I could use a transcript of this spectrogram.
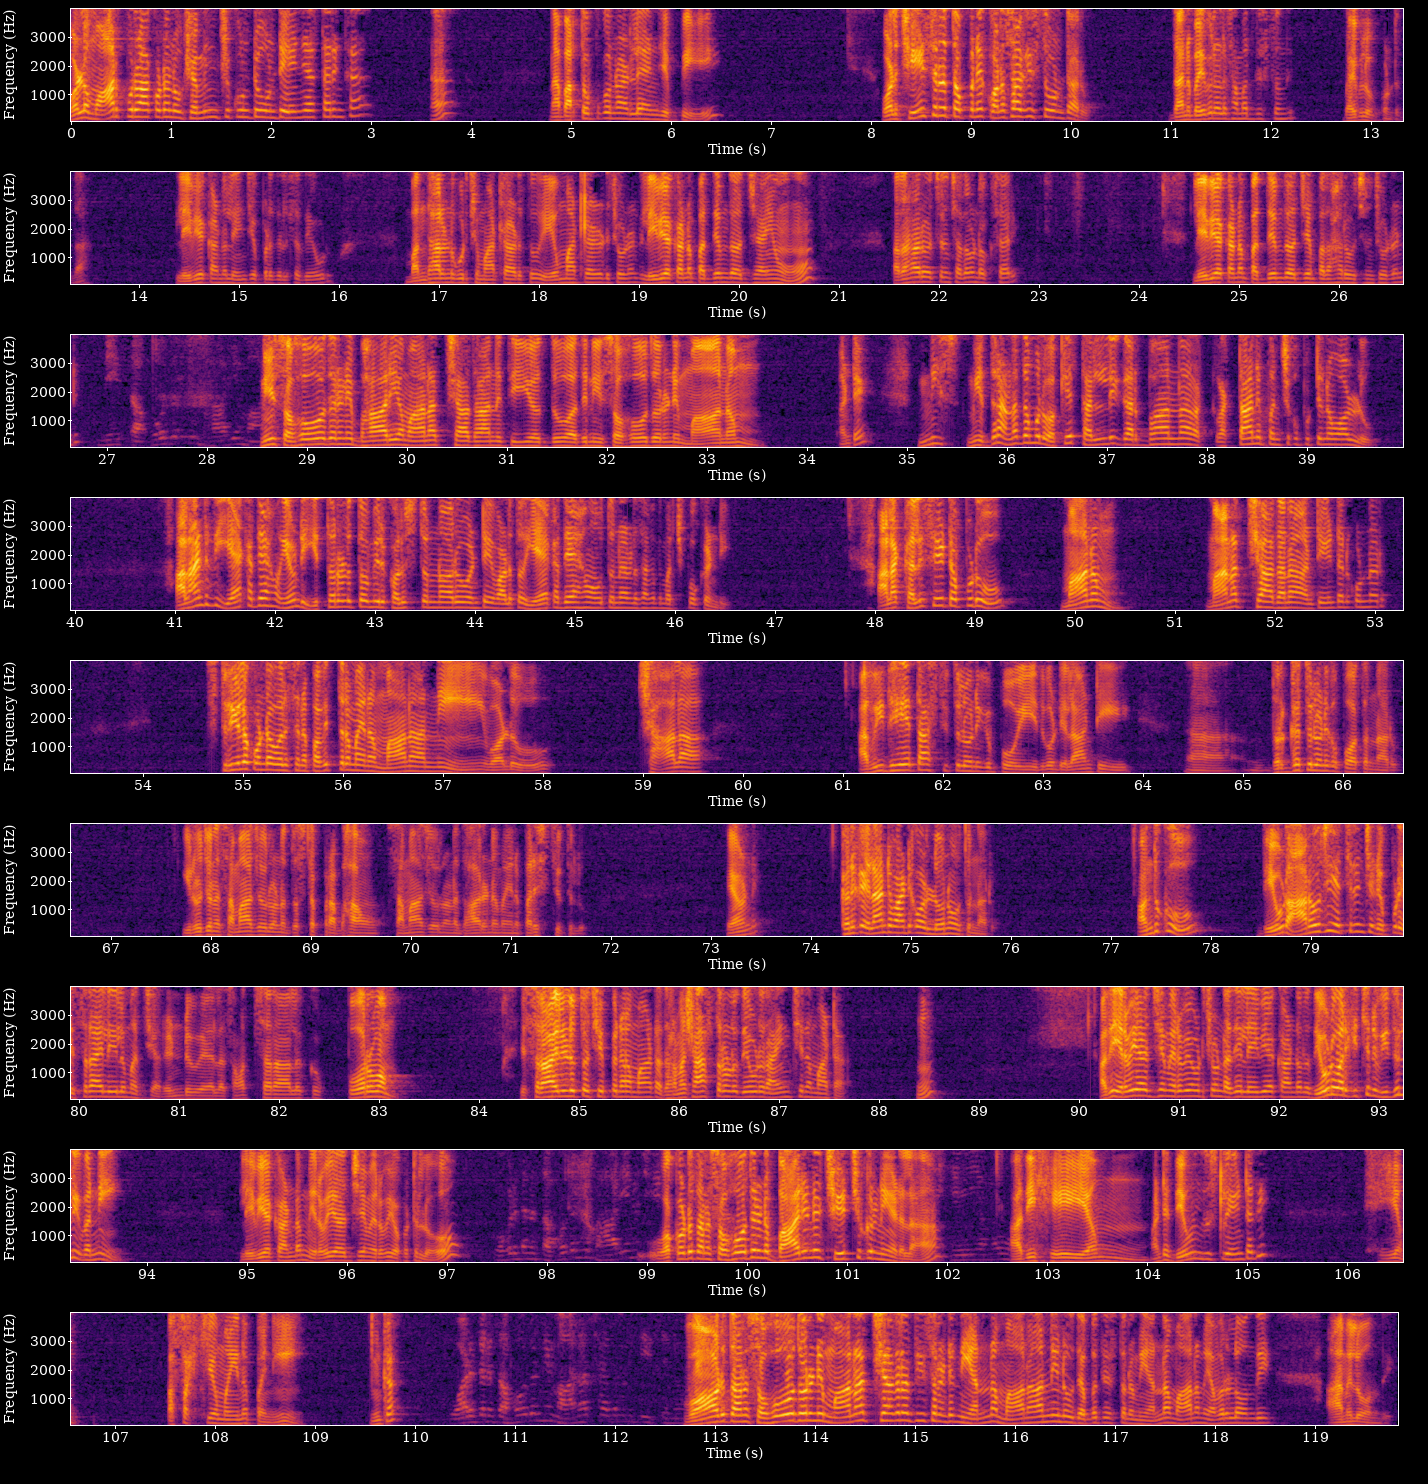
వాళ్ళు మార్పు రాకుండా నువ్వు క్షమించుకుంటూ ఉంటే ఏం చేస్తారు ఇంకా? నా భర్త ఒప్పుకున్నాడులే అని చెప్పి వాళ్ళు చేసిన తప్పునే కొనసాగిస్తూ ఉంటారు. దాన్ని బైబిల్ ఎలా సమర్థిస్తుంది? బైబిల్ ఒప్పుకుంటుందా? లేవియాకాండంలో ఏం చెప్పాడో తెలుసా దేవుడు? బంధాలను గురించి మాట్లాడుతూ ఏం మాట్లాడాడు చూడండి. లేవ్యకాండం పద్దెనిమిదో అధ్యాయం పదహారు వచ్చిన చదవండి ఒకసారి. లేవియాకాండం పద్దెనిమిదో అధ్యాయం పదహారు వచ్చిన చూడండి. నీ సహోదరుని భార్య మా మానచ్ఛాదాన్ని తీయొద్దు అది నీ సహోదరుని మానం. అంటే నీ మీ ఇద్దరు అన్నదమ్ములు ఒకే తల్లి గర్భాన్న రక్తాన్ని పంచుకు పుట్టిన వాళ్ళు. అలాంటిది ఏకదేహం ఏమండి? ఇతరులతో మీరు కలుస్తున్నారు అంటే వాళ్ళతో ఏకదేహం అవుతున్నారన్న సంగతి మర్చిపోకండి. అలా కలిసేటప్పుడు మానం మానఛాదన అంటే ఏంటనుకుంటున్నారు స్త్రీలకు ఉండవలసిన పవిత్రమైన మానాన్ని వాళ్ళు చాలా అవిధేయతా స్థితిలోనికి పోయి ఇదిగోండి ఇలాంటి దుర్గతిలోనికి పోతున్నారు. ఈ రోజున సమాజంలో ఉన్న దుష్ట ప్రభావం సమాజంలో ఉన్న దారుణమైన పరిస్థితులు. ఏమండి? కనుక ఇలాంటి వాటికి వాళ్ళు లోనవుతున్నారు. అందుకు దేవుడు ఆ రోజు హెచ్చరించాడు ఎప్పుడు ఇస్రాయలీల మధ్య. రెండు వేల సంవత్సరాలకు పూర్వం ఇస్రాయలీలతో చెప్పిన మాట ధర్మశాస్త్రంలో దేవుడు రాయించిన మాట. అదే ఇరవై అధ్యాయం ఇరవై ఒకటి చూడండి అదే లేవియా కాండంలో దేవుడు వారికి ఇచ్చిన విధులు ఇవన్నీ. లేవియా కాండం ఇరవై అధ్యాయం ఇరవై ఒకటిలో ఒకడు తన సహోదరుని భార్యను ఒకడు తన సహోదరుని భార్యను చేర్చుకుని ఎడల అది హేయం. అంటే దేవుని దృష్టిలో ఏంటది? హేయం. అసహ్యమైన పని. ఇంకా? వాడు తన సహోదరుని మానాఛాదమును తీసెను. వాడు తన సహోదరుని మానాచ్ఛాదన తీసానంటే నీ అన్న మానాన్ని నువ్వు దెబ్బతీస్తున్నావు. మీ అన్న మానం ఎవరిలో ఉంది? ఆమెలో ఉంది.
